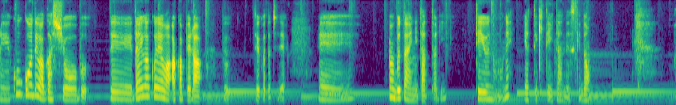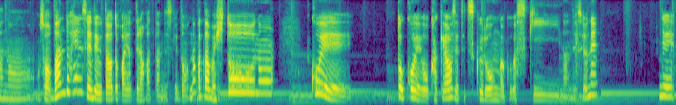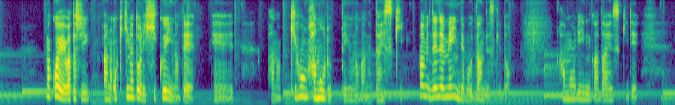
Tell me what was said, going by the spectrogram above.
えー、高校では合唱部で大学ではアカペラ部っていう形で、えーまあ、舞台に立ったりっていうのもねやってきていたんですけどあのー、そうバンド編成で歌うとかやってなかったんですけどなんか多分人の声と声を掛け合わせて作る音楽が好きなんですよね。で、まあ、声私あのお聞きの通り低いので、えー、あの基本ハモるっていうのがね大好き。まあ、全然メインでも歌うんですけどハモリが大好きで。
